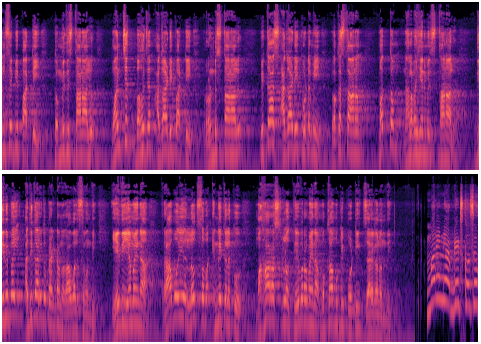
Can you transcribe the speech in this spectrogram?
ఎన్సీపీ పార్టీ తొమ్మిది స్థానాలు వంచిత్ బహుజన్ అగాడీ పార్టీ రెండు స్థానాలు వికాస్ అగాడీ కూటమి ఒక స్థానం మొత్తం నలభై ఎనిమిది స్థానాలు. దీనిపై అధికారిక ప్రకటన రావాల్సి ఉంది. ఏది ఏమైనా రాబోయే లోక్సభ ఎన్నికలకు మహారాష్ట్రలో తీవ్రమైన ముఖాముఖి పోటీ జరగనుంది. మరిన్ని అప్డేట్స్ కోసం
